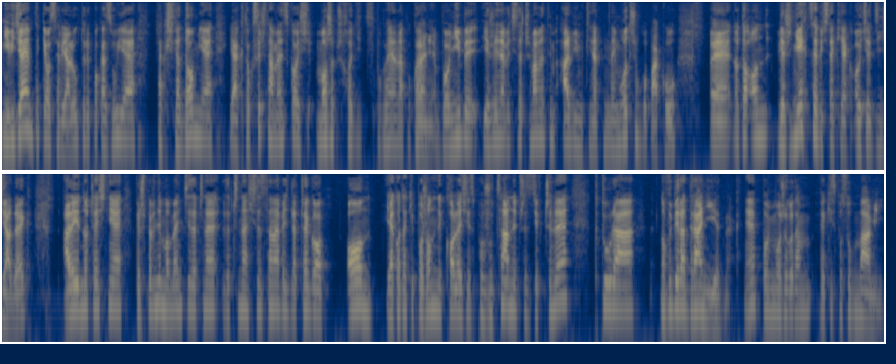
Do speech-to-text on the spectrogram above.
nie widziałem takiego serialu, który pokazuje tak świadomie, jak toksyczna męskość może przychodzić z pokolenia na pokolenie. Bo niby, jeżeli nawet się zatrzymamy na tym Albim, czyli na tym najmłodszym chłopaku, e, no to on, wiesz, nie chce być taki jak ojciec i dziadek, ale jednocześnie, wiesz, w pewnym momencie zaczyna, zaczyna się zastanawiać, dlaczego on, jako taki porządny koleś, jest porzucany przez dziewczynę, która no, wybiera drani jednak, nie? Pomimo, że go tam w jakiś sposób mami.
